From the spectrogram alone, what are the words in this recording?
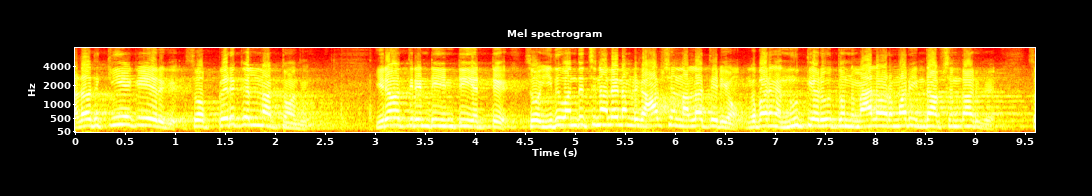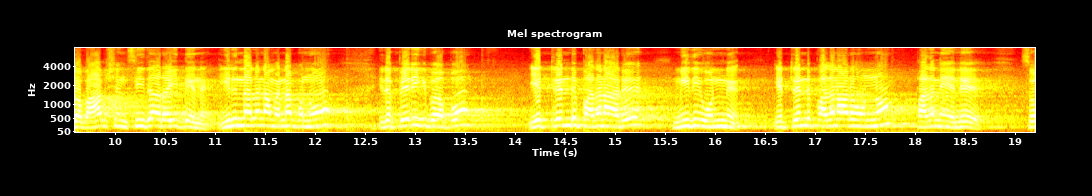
அதாவது கீழே கீழே இருக்கு. ஸோ பெருக்கல்னு அர்த்தம் அது. இருபத்தி ரெண்டு இன்ட்டு எட்டு. ஸோ இது வந்துச்சுனாலே நம்மளுக்கு ஆப்ஷன் நல்லா தெரியும். இங்கே பாருங்க நூற்றி அறுபத்தொன்று மேலே வர மாதிரி இந்த ஆப்ஷன் தான் இருக்கு. ஸோ அப்போ ஆப்ஷன் சி தான் ரைட்டுன்னு இருந்தாலும் நம்ம என்ன பண்ணுவோம்? இதை பெருக்கி பார்ப்போம். எட்டு ரெண்டு பதினாறு மீதி ஒன்று எட்டு ரெண்டு பதினாறு ஒன்றும் பதினேழு. ஸோ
